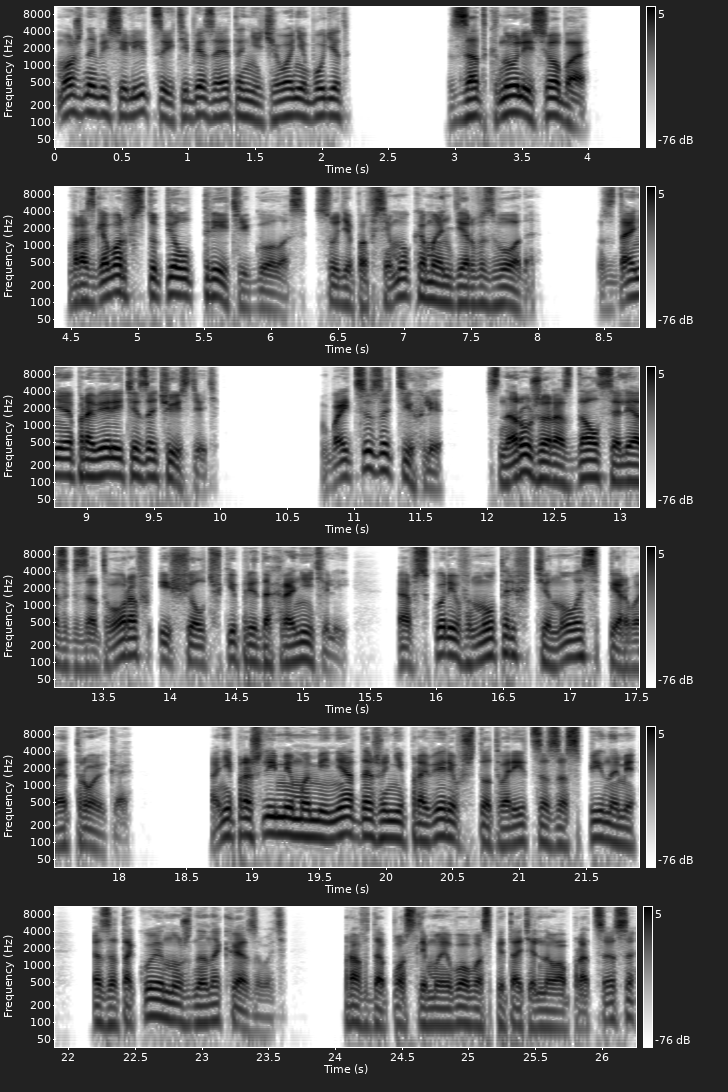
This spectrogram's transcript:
Можно веселиться, и тебе за это ничего не будет. Заткнулись оба. В разговор вступил третий голос, судя по всему, командир взвода. «Здание проверить и зачистить». Бойцы затихли. Снаружи раздался лязг затворов и щелчки предохранителей, а вскоре внутрь втянулась первая тройка. Они прошли мимо меня, даже не проверив, что творится за спинами, а за такое нужно наказывать. Правда, после моего воспитательного процесса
